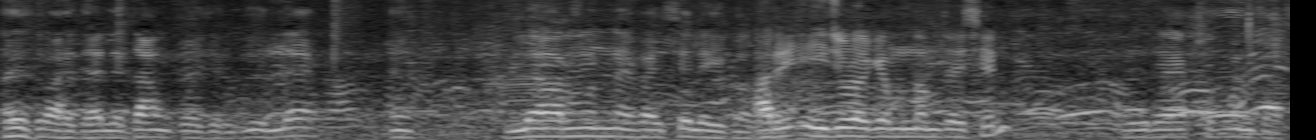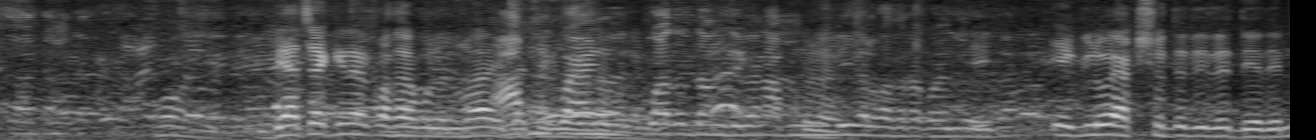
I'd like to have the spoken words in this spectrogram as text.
ভাই তাহলে দাম কয়ে দেন বুঝলে আর মন নাই ভাই ছেলে আর এই জোড়া কেমন দাম চাইছেন? একশো পঞ্চাশ। বেচা কেনার কথা বলুন ভাই আপনি। কত দাম দিবেন? আপনি লিগাল কথাটা কয়েন এগুলো একশোতে দিলে দিয়ে দেন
